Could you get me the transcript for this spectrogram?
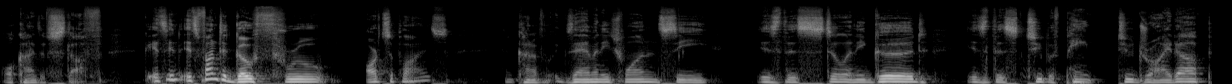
all kinds of stuff. It's it's fun to go through art supplies and kind of examine each one and see is this still any good? Is this tube of paint too dried up?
